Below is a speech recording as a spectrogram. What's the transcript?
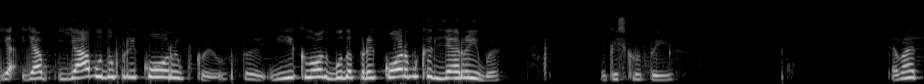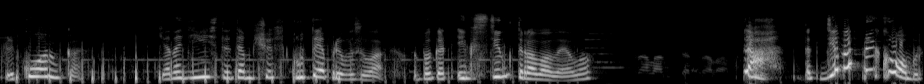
я, я, я буду прикормкою. Тобто, мій клон буде прикормка для риби. Якийсь крутий. Давай, прикормка. Я надіюсь, ти там щось круте привезла. Наприклад, інстинкт тралалело. Да! Так де мій прикормка?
